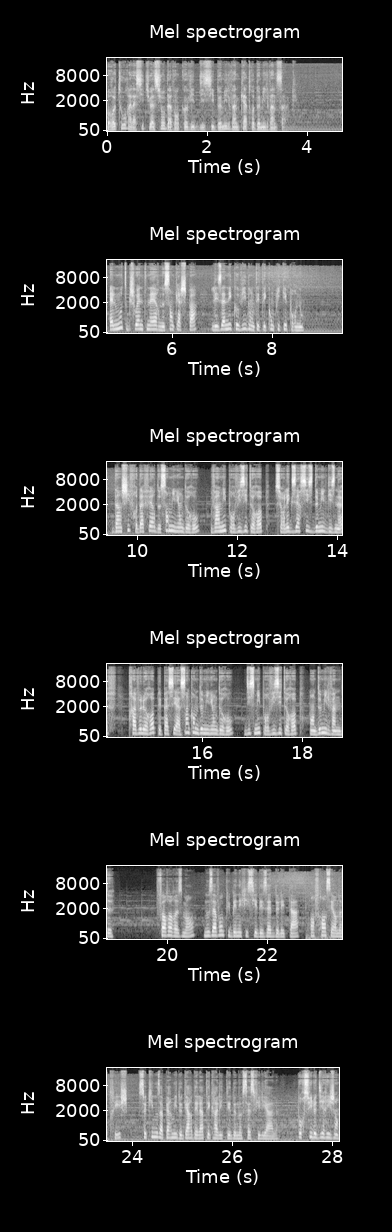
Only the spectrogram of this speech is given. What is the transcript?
Retour à la situation d'avant Covid d'ici 2024-2025. Helmut Gschwentner ne s'en cache pas, les années Covid ont été compliquées pour nous. D'un chiffre d'affaires de 100 millions d'euros, 20 000 pour Visite Europe, sur l'exercice 2019, Travel Europe est passé à 52 millions d'euros, 10 000 pour Visite Europe, en 2022. Fort heureusement, nous avons pu bénéficier des aides de l'État, en France et en Autriche, ce qui nous a permis de garder l'intégralité de nos 16 filiales. Poursuit le dirigeant.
